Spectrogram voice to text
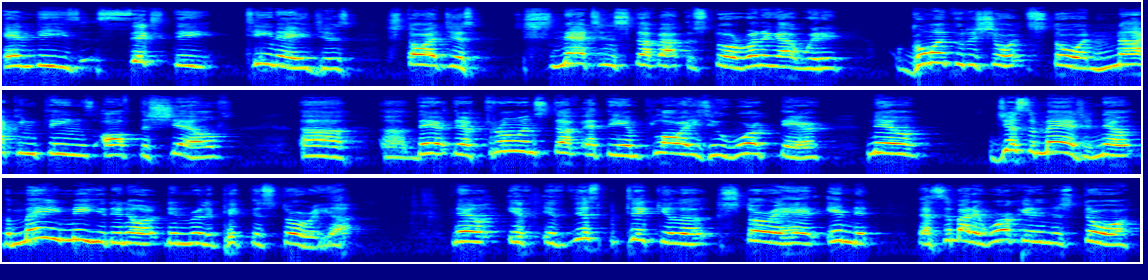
And these 60 teenagers start just snatching stuff out the store, running out with it, going through the short store, knocking things off the shelves. Uh, uh, they're, they're throwing stuff at the employees who work there. Now, just imagine. Now, the main media didn't, didn't really pick this story up. Now, if, if this particular story had ended that somebody working in the store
